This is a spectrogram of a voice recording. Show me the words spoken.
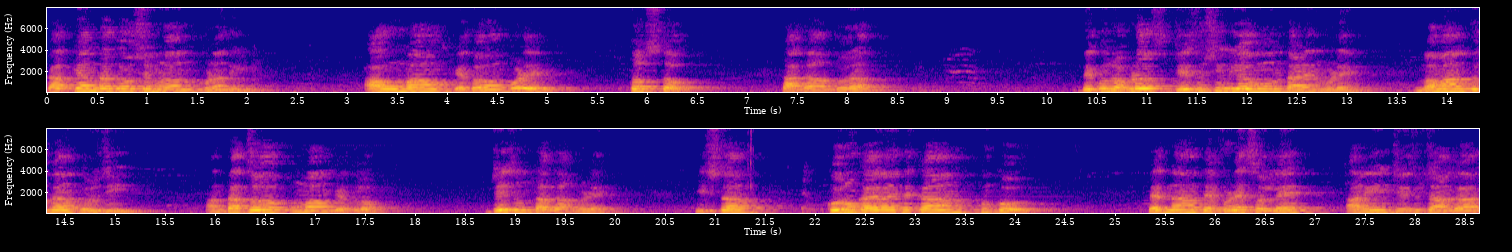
घातक्यान ताका अशें म्हणून खुणां दिली हांव उमाव घेतलो पडे तोच तो ताका धरात देखून रोखडोच जेजूशीन येवन ताणें म्हणलें नमान तुका गुरुजी आनी ताचो उमाव घेतलो. जेजून ताका म्हणलें इश्टा करूंक आयलां तें काम तूं कर. तेन्ना ते फुडें सरले आनी जेजूच्या आंगार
